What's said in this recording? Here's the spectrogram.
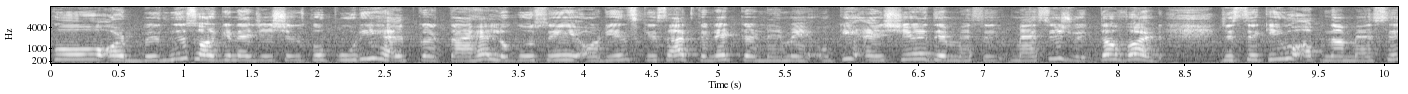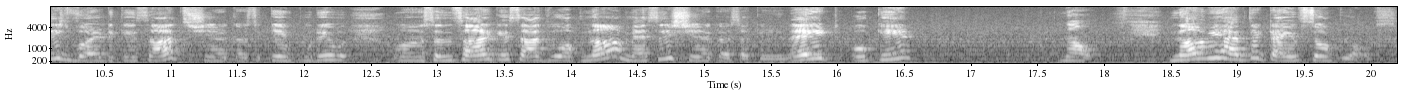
को और बिज़नेस ऑर्गेनाइजेशन को पूरी हेल्प करता है लोगों से ऑडियंस के साथ कनेक्ट करने में okay and share their message message with the world जिससे कि वो अपना मैसेज वर्ल्ड के साथ शेयर कर सकें, पूरे संसार के साथ वो अपना मैसेज शेयर कर सके right okay now now we have the types of blogs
